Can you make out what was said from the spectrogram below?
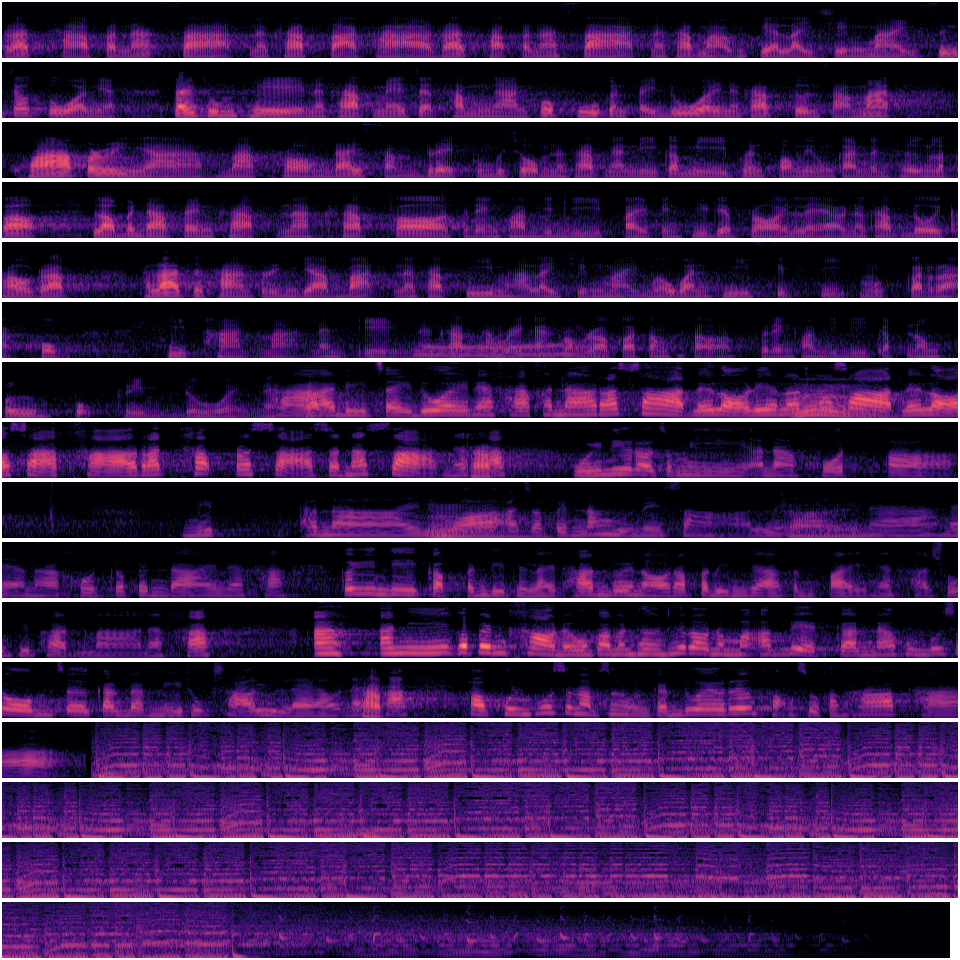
รัฐาปนศาสตร์นะครับ สาขารัฐปนศาสตร์นะครับมหาวิทยาลัยเชียงใหม่ ซึ่งเจ้าตัวเนี่ยได้ทุ่มเทนะครับ แม้จะทำงานควบคู่กันไปด้วยนะครับ จนสามารถคว้าปริญญามาครองได้สำเร็จคุณผู้ชมนะครับ งานนี้ก็มีเพื่อนพ้องในวงการบันเทิง แล้วก็เหล่าบรรดาแฟนคลับนะครับ ก็แสดงความยินดีไปเป็นที่เรียบร้อยแล้วนะครับ โดยเข้ารับพระราชทานปริญญาบัตรนะครับที่มหาลัยเชียงใหม่เมื่อวันที่ 14 มกราคม ที่ผ่านมานั่นเองนะครับโอ้ทางรายการของเราก็ต้องขอแสดงความยินดีกับน้องปลื้มปุริมด้วยนะค่ะครับดีใจด้วยนะคะ คณะรัฐศาสตร์เลยเหรอเรียนรัฐศาสตร์เลยเหรอสาขารัฐประศาสนศาสตร์นะครัคะบอุ้ยนี่เราจะมีอนาคตเอ่อนิทนายหรือว่าอืมอาจจะเป็นนั่งอยู่ในศาลอะไรอย่างนี้ใช่นะในอนาคตก็เป็นได้นะคะ ก็ยินดีกับบัณฑิตหลาย ๆ ท่านด้วยเนาะรับปริญญากันไปนะคะ ช่วงที่ผ่านมานะคะ อะ อันนี้ก็เป็นข่าวในวงการบันเทิงที่เรานำมาอัปเดตกันนะ คุณผู้ชม เจอกันแบบนี้ทุกเช้าอยู่แล้วนะคะขอบคุณผู้สนับสนุนกันด้วยเรื่องของสุขภาพค่ะ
